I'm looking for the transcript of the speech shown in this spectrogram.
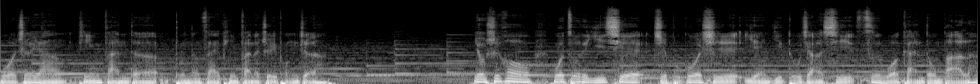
我这样平凡的不能再平凡的追捧者？有时候我做的一切只不过是演绎独角戏，自我感动罢了。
